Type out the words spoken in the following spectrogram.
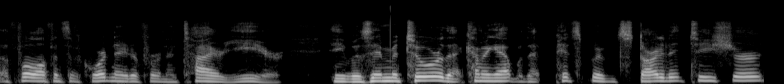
a full offensive coordinator for an entire year. He was immature. That coming out with that Pittsburgh started it T-shirt.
